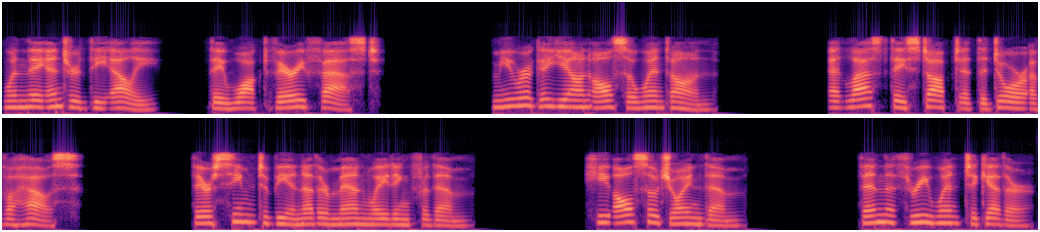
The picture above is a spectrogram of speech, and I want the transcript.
When they entered the alley, they walked very fast. Murugayan also went on. At last they stopped at the door of a house. There seemed to be another man waiting for them. He also joined them. Then the three went together.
